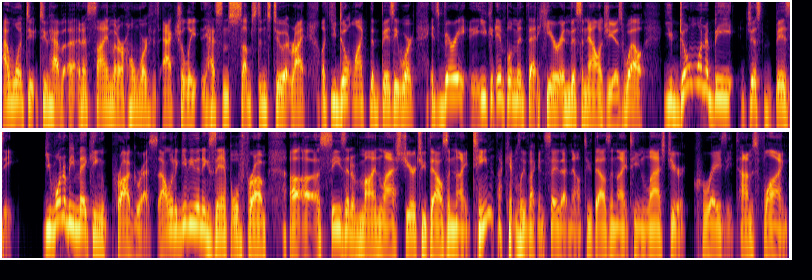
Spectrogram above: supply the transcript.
I want to to have a, an assignment or homework that actually has some substance to it, right? Like you don't like the busy work. It's very you can implement that here in this analogy as well. You don't want to be just busy you want to be making progress. I want to give you an example from uh, a season of mine last year, 2019. I can't believe I can say that now. 2019, last year. Crazy. Time's flying.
